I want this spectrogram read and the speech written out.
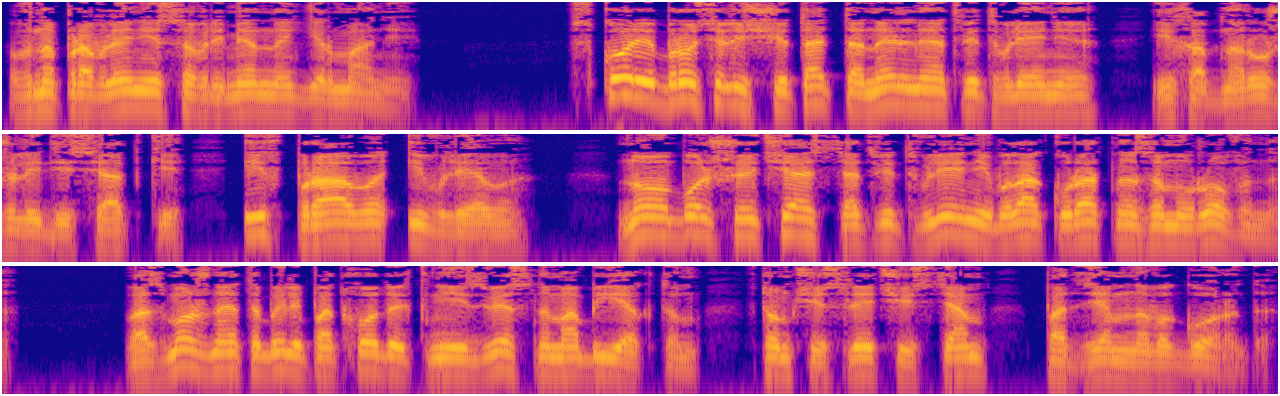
в направлении современной Германии. Вскоре бросили считать тоннельные ответвления, их обнаружили десятки, и вправо, и влево. Но большая часть ответвлений была аккуратно замурована. Возможно, это были подходы к неизвестным объектам, в том числе частям подземного города.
